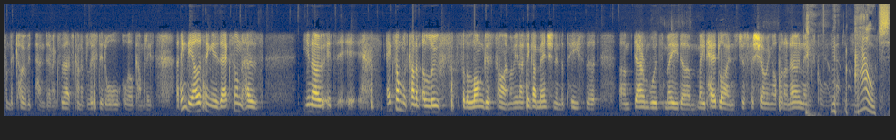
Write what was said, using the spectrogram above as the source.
from the COVID pandemic, so that's kind of lifted all oil companies. I think the other thing is Exxon has, you know, it, it, Exxon was kind of aloof for the longest time. I mean, I think I mentioned in the piece that um, Darren Woods made um, made headlines just for showing up on an earnings call. Ouch!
